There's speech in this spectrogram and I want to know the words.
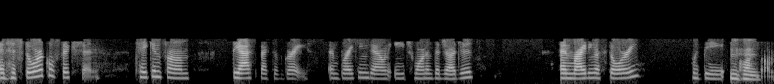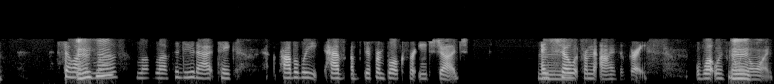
In historical fiction, taken from the aspect of grace and breaking down each one of the judges and writing a story would be mm-hmm. awesome. So I mm-hmm. would love, love, love to do that. Take probably have a different book for each judge and mm. show it from the eyes of grace. What was going mm. on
